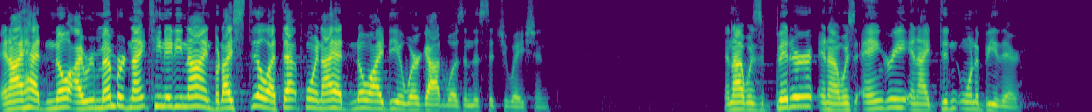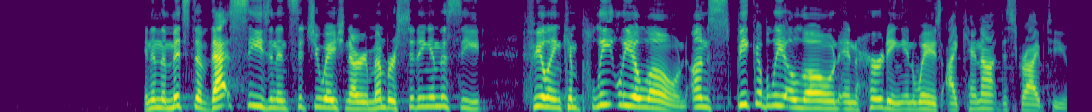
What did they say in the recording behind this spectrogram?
And I had no, I remembered 1989, but I still, at that point, I had no idea where God was in this situation. And I was bitter and I was angry and I didn't want to be there. And in the midst of that season and situation, I remember sitting in the seat, feeling completely alone, unspeakably alone, and hurting in ways I cannot describe to you.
